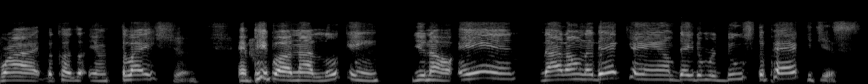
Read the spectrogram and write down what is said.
Right, because of inflation. And people are not looking, you know, and not only that, Cam, they done reduce the packages.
